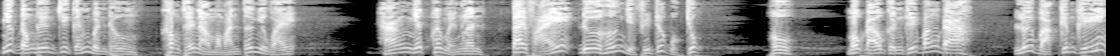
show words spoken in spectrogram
Nhất động thiên chi cảnh bình thường không thể nào mà mạnh tới như vậy. Hắn nhếch khóe miệng lên, tay phải đưa hướng về phía trước một chút. Hù, một đạo kình khí bắn ra, lưới bạc kiếm khí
